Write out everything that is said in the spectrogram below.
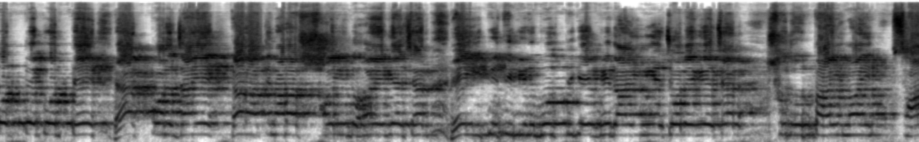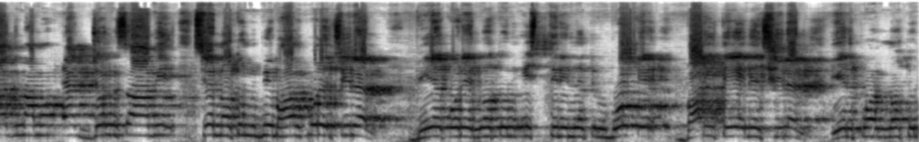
করতে করতে এক পর্যায়ে শহীদ হয়ে গেছেন, এই পৃথিবীর বুক থেকে বিদায় নিয়ে চলে গেছেন। শুধু তাই নয়, সাদ নামক একজন সাহাবি, সে নতুন বিবাহ করেছিলেন। বিয়ে করে নতুন স্ত্রী, নতুন বউকে বাড়িতে এনেছিলেন। এরপর নতুন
